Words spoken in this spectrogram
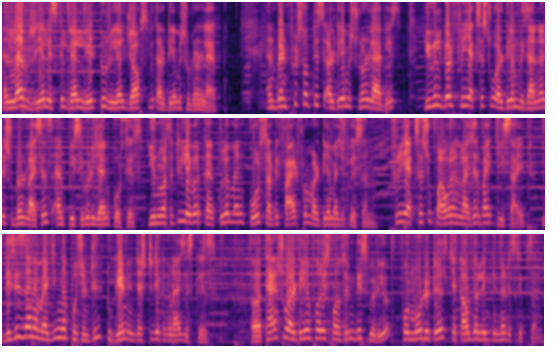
and learn real skills that lead to real jobs with Altium Student Lab. And benefits of this Altium Student Lab is you will get free access to Altium Designer student license and PCB design courses, university level curriculum and course certified from Altium Education, free access to Power Analyzer by Keysight. This is an amazing opportunity to gain industry recognized skills. Uh, thanks to Altium for sponsoring this video. For more details, check out the link in the description.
